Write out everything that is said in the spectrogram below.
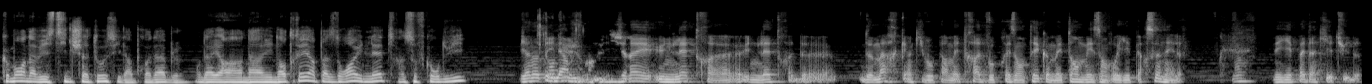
Comment on investit le château s'il est imprenable on a, on a une entrée, un passe-droit, une lettre, un sauve-conduit Bien entendu, je vous rédigerai une lettre, euh, une lettre de, de marque hein, qui vous permettra de vous présenter comme étant mes envoyés personnels. N'ayez pas d'inquiétude.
